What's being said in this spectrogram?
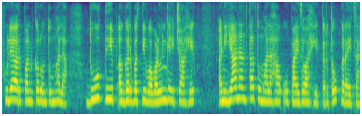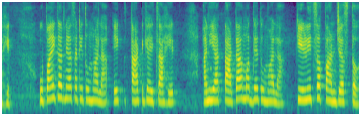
फुले अर्पण करून तुम्हाला धूप धीप अगरबत्ती ववळून घ्यायच्या आहेत आणि यानंतर तुम्हाला हा उपाय जो आहे तर तो करायचा आहे. उपाय करण्यासाठी तुम्हाला एक ताट घ्यायचं आहे आणि या ताटामध्ये तुम्हाला केळीचं पान जे असतं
